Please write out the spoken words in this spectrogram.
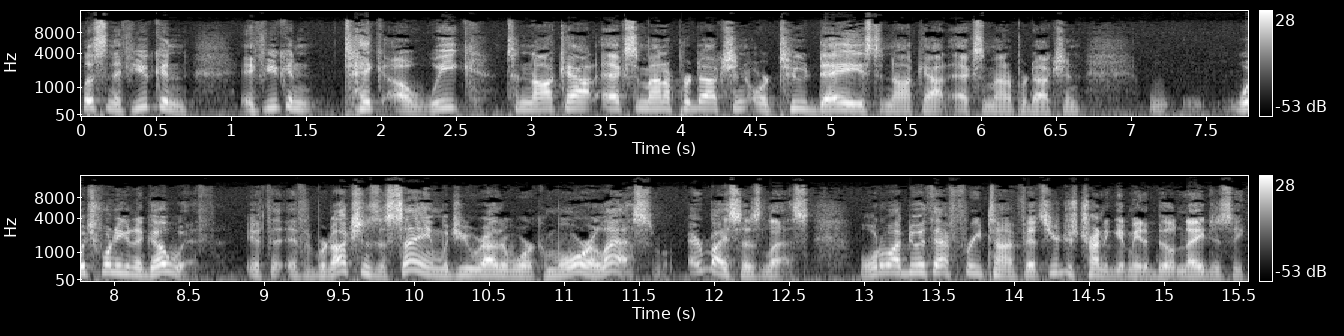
Listen, if you can if you can take a week to knock out X amount of production or two days to knock out X amount of production, which one are you going to go with? If the, if the production's the same, would you rather work more or less? Everybody says less. Well, what do I do with that free time, Fitz? You're just trying to get me to build an agency.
